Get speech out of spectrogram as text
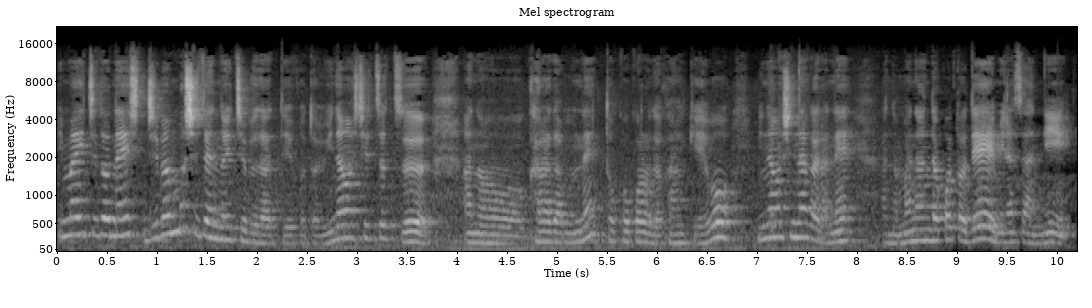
今一度ね自分も自然の一部だっていうことを見直しつつあの体もねと心の関係を見直しながらねあの学んだことで皆さんに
